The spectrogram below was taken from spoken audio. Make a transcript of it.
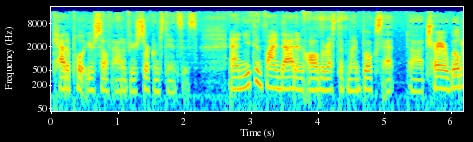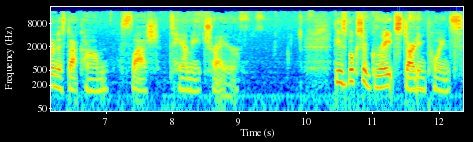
catapult yourself out of your circumstances. And you can find that in all the rest of my books at uh, slash Tammy Trayer. These books are great starting points.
